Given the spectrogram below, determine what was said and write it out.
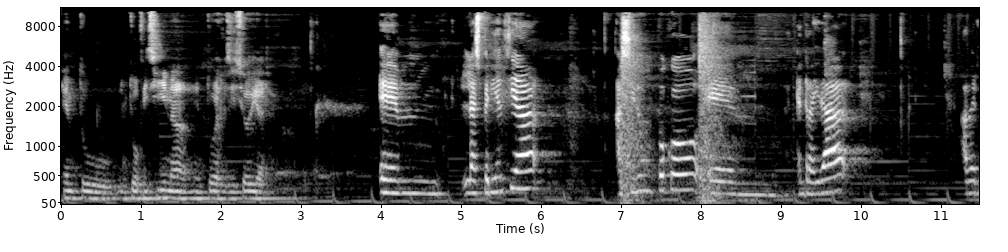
en tu, en tu oficina, en tu ejercicio diario? Em, la experiencia ha sido un poco, em, en realidad, a ver,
